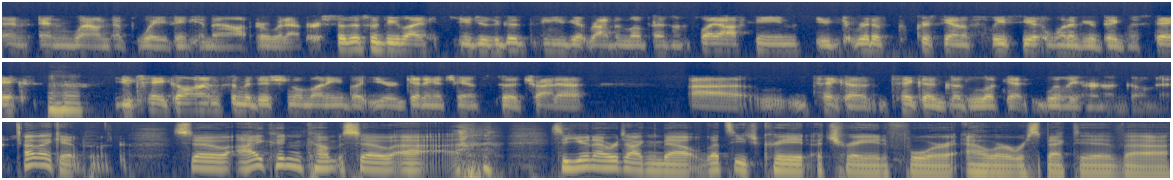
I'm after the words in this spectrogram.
and, and wound up waving him out or whatever. So this would be like you do the good thing, you get Robin Lopez on the playoff team, you get rid of Cristiano Felicio, one of your big mistakes, Mhm. you take on some additional money, but you're getting a chance to try to uh, take a take a good look at Willy Hernangomez. I like it. So I couldn't come. So, uh, so you and I were talking about let's each create a trade for our respective uh,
